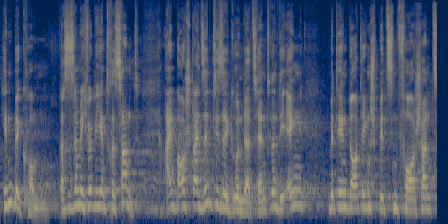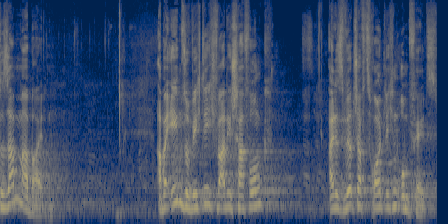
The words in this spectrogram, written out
hinbekommen? Das ist nämlich wirklich interessant. Ein Baustein sind diese Gründerzentren, die eng mit den dortigen Spitzenforschern zusammenarbeiten. Aber ebenso wichtig war die Schaffung eines wirtschaftsfreundlichen Umfelds.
